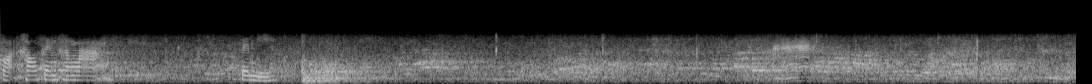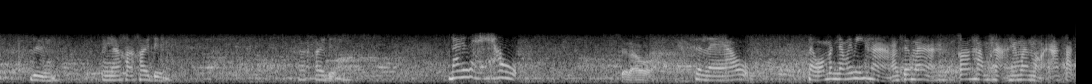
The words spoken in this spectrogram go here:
สอดเข้าเส้นข้างล่าง เส้นนี้ ดึงอันนี้ค่อยๆดึง ค่อยๆดึง ได้แล้ว เสร็จแล้วเหรอเสร็จแล้ว แต่ว่ามันยังไม่มีหางใช่ไหมก็ทำหางให้มันหน่อยอะตัด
